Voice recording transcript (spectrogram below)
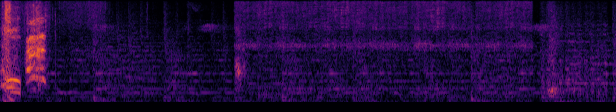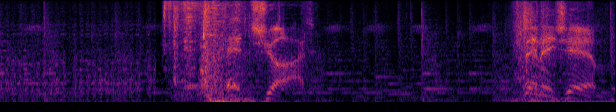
Oh, ah! Headshot. Finish him.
